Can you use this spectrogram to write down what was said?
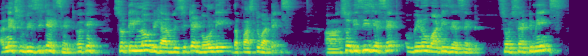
Uh, next, visited set. Okay. So, till now we have visited only the first vertex. Uh, so, this is a set. We know what is a set. So, set means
